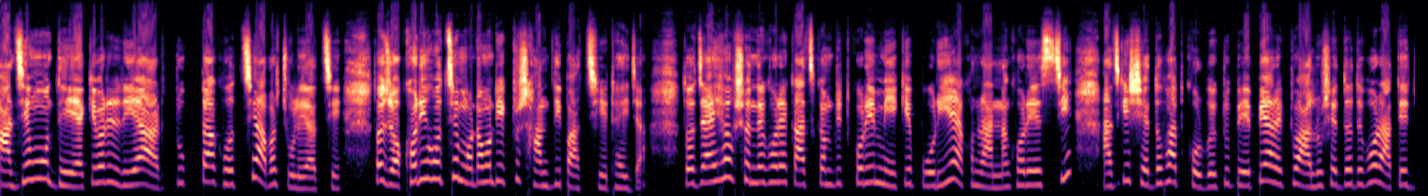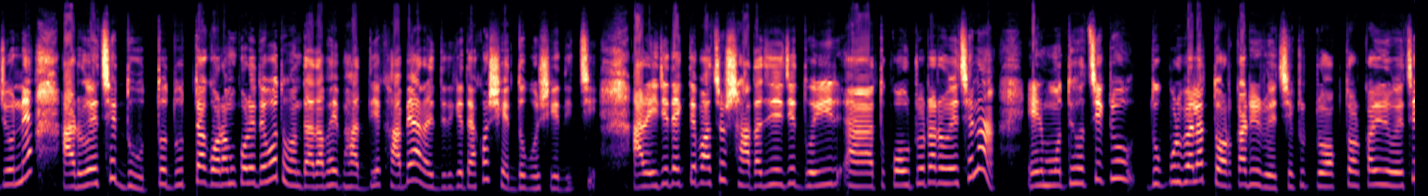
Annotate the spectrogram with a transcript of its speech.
মাঝে মধ্যে একেবারে রেয়ার টুকটাক হচ্ছে, আবার চলে যাচ্ছে। তো যখনই হচ্ছে মোটামুটি একটু শান্তি পাচ্ছি এটাই যা। তো যাই হোক সন্ধে ঘরে কাজ কমপ্লিট করে মেয়েকে পড়িয়ে এখন রান্নাঘরে এসেছি। আজকে সেদ্ধ ভাত করব, একটু পেঁপে আর একটু আলু সেদ্ধ দেবো রাতের জন্যে। আর রয়েছে দুধ, তো দুধটা গরম করে দেবো, তোমার দাদাভাই ভাত দিয়ে খাবে। আর এদিকে দেখো সেদ্ধ বসিয়ে দিচ্ছি। আর এই যে দেখতে পাচ্ছ, সাদা যে এই যে দইয়ের কৌটোটা রয়েছে না, এর মধ্যে হচ্ছে একটু দুপুরবেলার তরকারি রয়েছে, একটু টক তরকারি রয়েছে,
